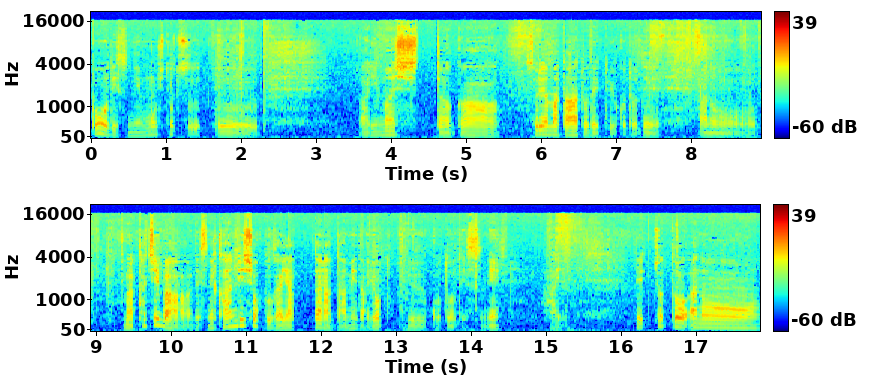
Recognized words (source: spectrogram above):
方ですねもう一つありましたがそれはまた後でということであのまあ立場ですね管理職がやっったらダメだよということですね。はい。で、ちょっとあの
